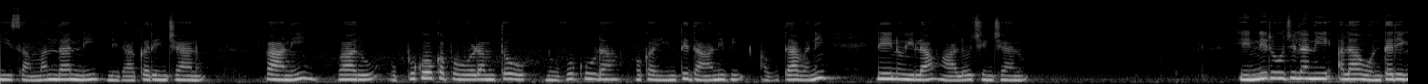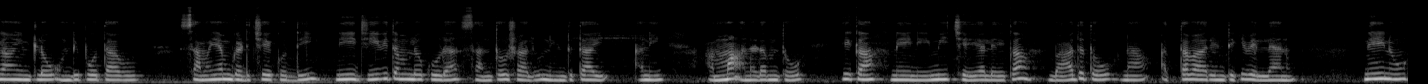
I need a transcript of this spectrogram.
ఈ సంబంధాన్ని నిరాకరించాను. కానీ వారు ఒప్పుకోకపోవడంతో నువ్వు కూడా ఒక ఇంటి దానివి అవుతావని నేను ఇలా ఆలోచించాను. ఎన్ని రోజులని అలా ఒంటరిగా ఇంట్లో ఉండిపోతావు? సమయం గడిచే కొద్దీ నీ జీవితంలో కూడా సంతోషాలు నిండుతాయి అని అమ్మ అనడంతో ఇక నేనేమీ చేయలేక బాధతో నా అత్తవారింటికి వెళ్ళాను. నేను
